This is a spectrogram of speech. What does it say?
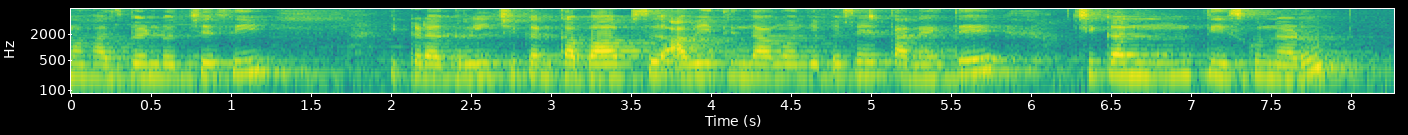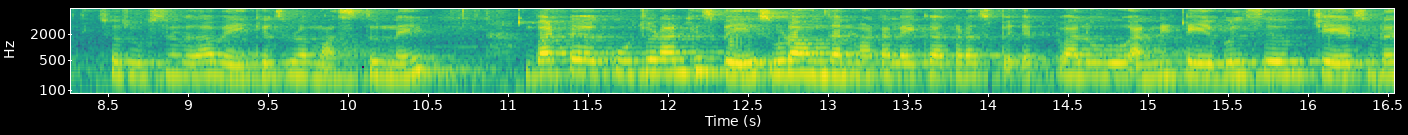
మా హస్బెండ్ వచ్చేసి ఇక్కడ గ్రిల్ చికెన్ కబాబ్స్ అవి తిందాము అని చెప్పేసి తనైతే చికెన్ తీసుకున్నాడు. సో చూస్తున్నాం కదా వెహికల్స్ కూడా మస్తు ఉన్నాయి. బట్ కూర్చోడానికి స్పేస్ కూడా ఉందన్నమాట. లైక్ అక్కడ స్పే వాళ్ళు అన్ని టేబుల్స్ చైర్స్ కూడా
